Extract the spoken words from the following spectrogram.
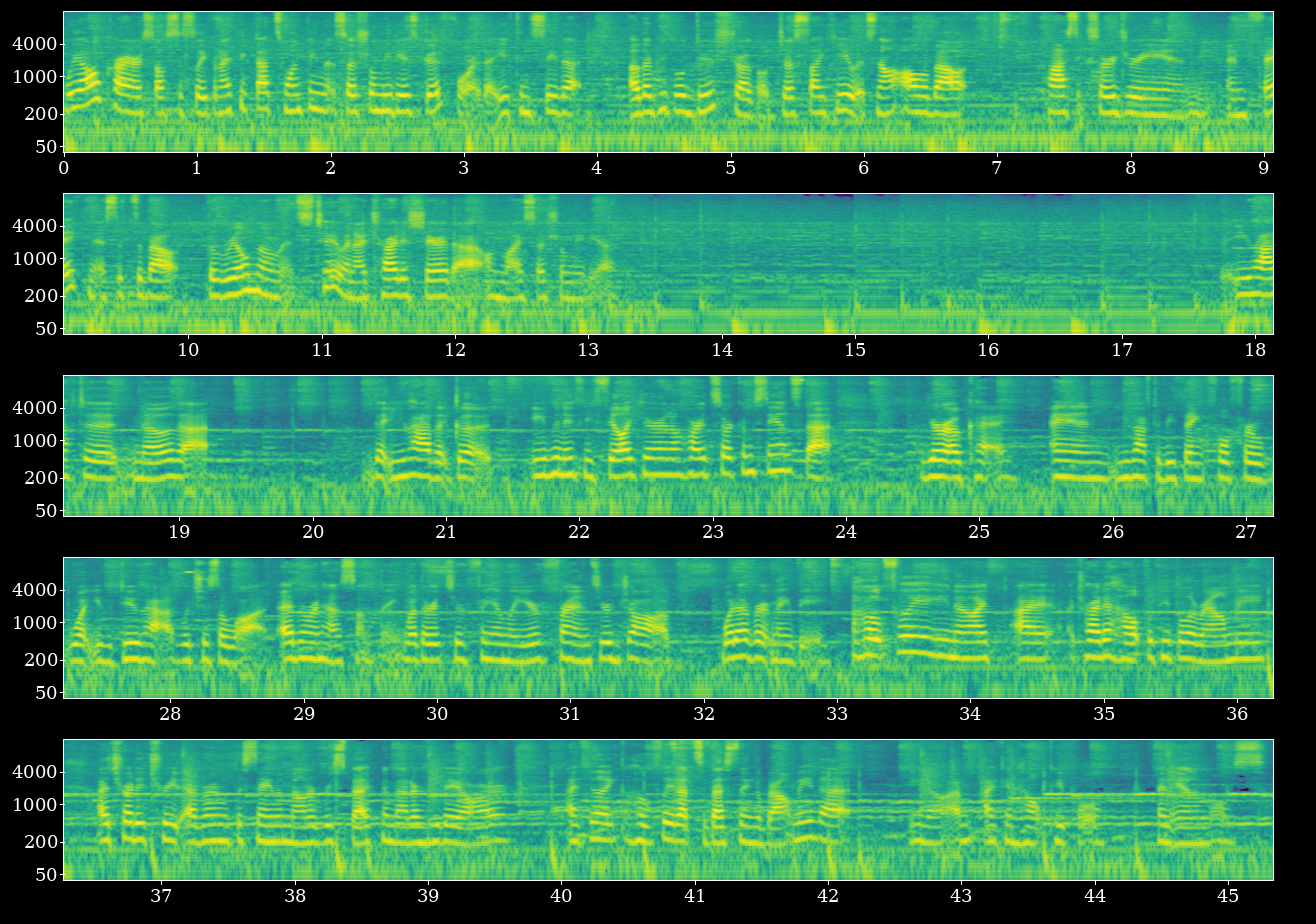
We all cry ourselves to sleep, and I think that's one thing that social media is good for, that you can see that other people do struggle just like you. It's not all about plastic surgery and, and fakeness. It's about the real moments too, and I try to share that on my social media. You have to know that that you have it good. Even if you feel like you're in a hard circumstance, that you're okay. And you have to be thankful for what you do have, which is a lot. Everyone has something, whether it's your family, your friends, your job, whatever it may be. Hopefully, you know, I, I, I, try to help the people around me. I try to treat everyone with the same amount of respect no matter who they are. I feel like hopefully that's the best thing about me that, you know, I'm, I can help people and animals.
